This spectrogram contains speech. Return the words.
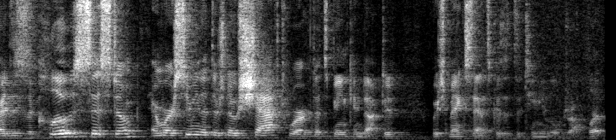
Right, this is a closed system, and we're assuming that there's no shaft work that's being conducted, which makes sense because it's a teeny little droplet.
